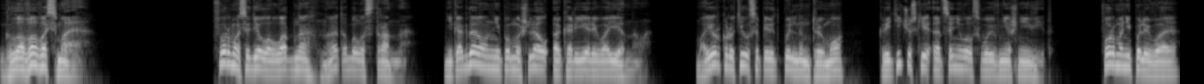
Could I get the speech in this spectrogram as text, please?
Глава восьмая Форма сидела ладно, но это было странно. Никогда он не помышлял о карьере военного. Майор крутился перед пыльным трюмо, критически оценивал свой внешний вид. Форма не полевая,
